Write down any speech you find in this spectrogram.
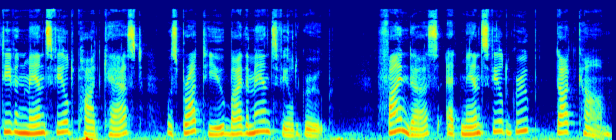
Stephen Mansfield podcast was brought to you by the Mansfield Group. Find us at mansfieldgroup.com.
